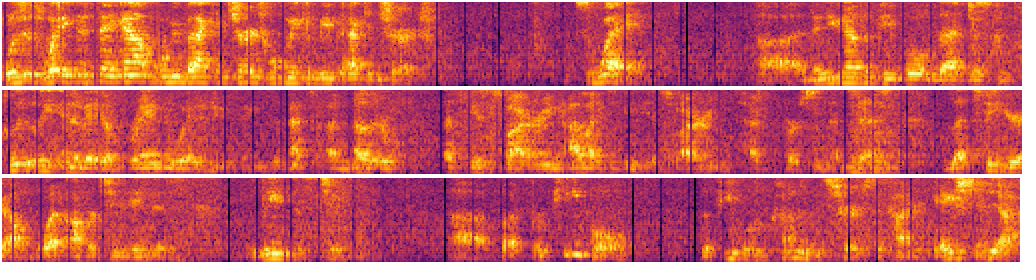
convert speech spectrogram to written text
we'll just wait this thing out. We'll be back in church when we can be back in church. It's a way. Uh, and then you have the people that just completely innovate a brand new way to do things, and that's another. That's the aspiring. I like to be the aspiring type of person that says, let's figure out what opportunity this leads us to. Uh, but for people, the people who come to this church, the congregation, Yeah.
